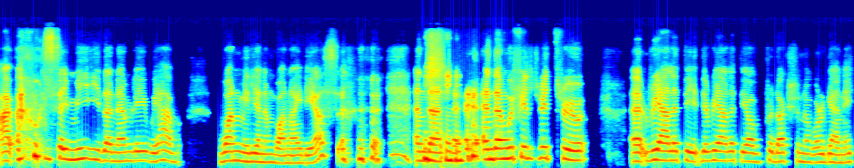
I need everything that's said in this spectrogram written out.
I, I would say me, Ida, and Emelie, we have one million and one ideas. And then and then we filter it through uh, reality the reality of production of organic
